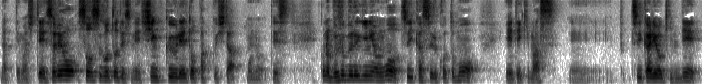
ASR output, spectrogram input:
なってましてそれをソースごとですね真空冷凍パックしたものです。このブフブルギニョンを追加することもできます、えー、追加料金で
